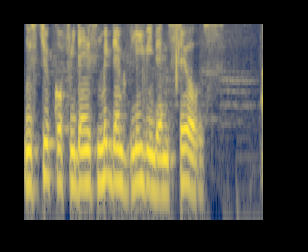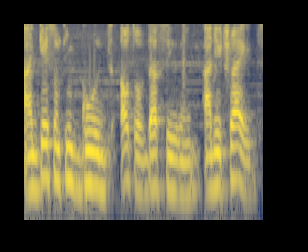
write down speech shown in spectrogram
instill confidence, make them believe in themselves, and get something good out of that season. And they tried.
